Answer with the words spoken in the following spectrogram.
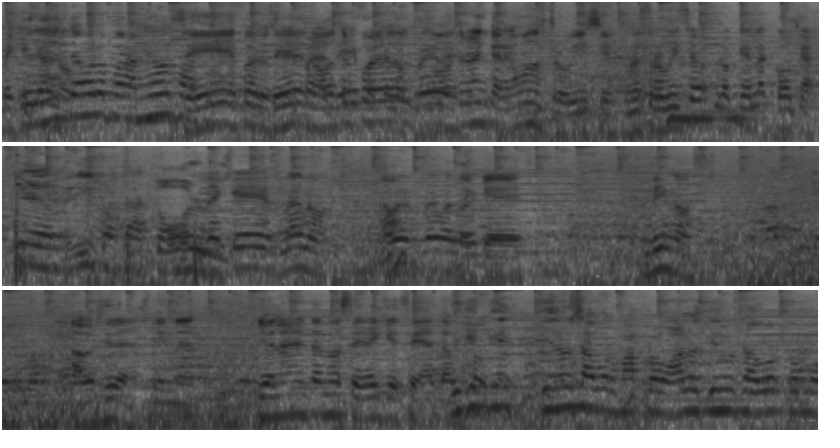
Pero este mexicano. solo para mí es Sí, pero ustedes, para nosotros, ti, para pues, nosotros nos encargamos nuestro vicio. Nuestro vicio, lo que es la coca. Qué rico está atole. ¿De qué es, nano? A ver, pruébalo. ¿De ¿De qué es? Dinos. A ver si de China. Yo la neta no sé de qué sea Es que tampoco. tiene, tiene un sabor más probable, tiene un sabor como.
